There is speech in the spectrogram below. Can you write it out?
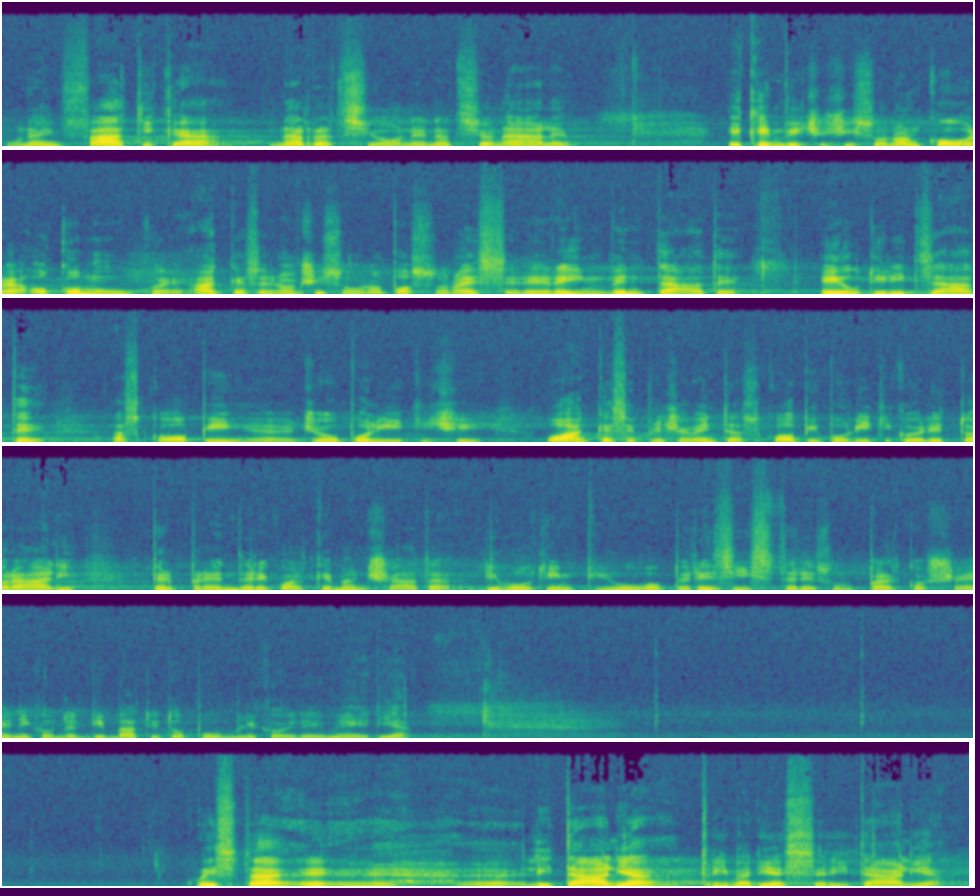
una enfatica narrazione nazionale e che invece ci sono ancora o comunque, anche se non ci sono, possono essere reinventate e utilizzate a scopi eh, geopolitici o anche semplicemente a scopi politico-elettorali per prendere qualche manciata di voti in più o per esistere sul palcoscenico del dibattito pubblico e dei media. Questa è eh, l'Italia prima di essere Italia.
